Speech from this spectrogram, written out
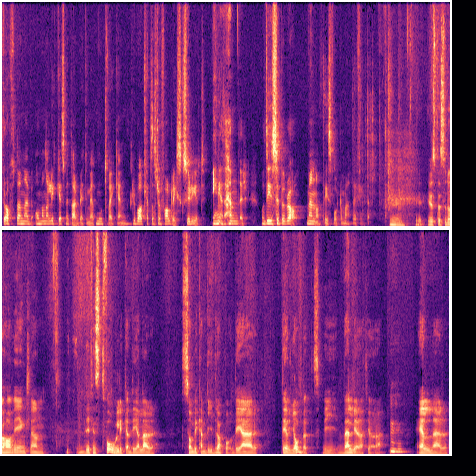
För ofta när, om man har lyckats med ett arbete med att motverka en global katastrofal risk så är det ju att inget händer. Och det är superbra, men att det är svårt att mäta effekten. Mm, just det, så då har vi egentligen, det finns två olika delar som vi kan bidra på. Det är det jobbet vi väljer att göra mm. eller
